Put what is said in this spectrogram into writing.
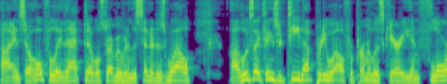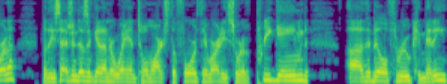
Uh, and so hopefully that uh, will start moving in the Senate as well. Uh, looks like things are teed up pretty well for permitless carry in Florida, but the session doesn't get underway until March the 4th. They've already sort of pre-gamed uh, the bill through committee.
